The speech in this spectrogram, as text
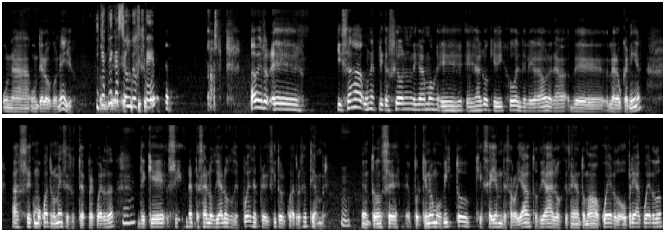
una, un diálogo con ellos. ¿Y qué explicación ve usted? A ver, eh, quizá una explicación, digamos, es algo que dijo el delegado de la Araucanía, hace como cuatro meses, usted recuerda, de que se iban a empezar los diálogos después del plebiscito del 4 de septiembre. Mm. Entonces, eh, porque no hemos visto que se hayan desarrollado estos diálogos, que se hayan tomado acuerdos o preacuerdos,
